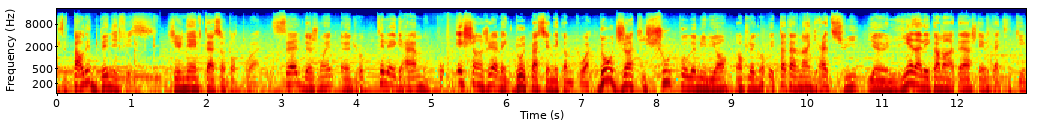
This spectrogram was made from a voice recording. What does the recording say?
c'est de parler de bénéfices j'ai une invitation pour toi, celle de joindre un groupe Telegram pour échanger avec d'autres passionnés comme toi, d'autres gens qui shootent pour le million. Donc le groupe est totalement gratuit, il y a un lien dans les commentaires, je t'invite à cliquer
